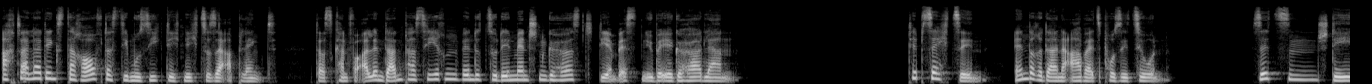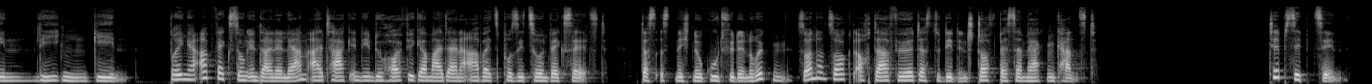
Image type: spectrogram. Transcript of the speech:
Achte allerdings darauf, dass die Musik dich nicht zu sehr ablenkt. Das kann vor allem dann passieren, wenn du zu den Menschen gehörst, die am besten über ihr Gehör lernen. Tipp 16. Ändere deine Arbeitsposition. Sitzen, stehen, liegen, gehen. Bringe Abwechslung in deinen Lernalltag, indem du häufiger mal deine Arbeitsposition wechselst. Das ist nicht nur gut für den Rücken, sondern sorgt auch dafür, dass du dir den Stoff besser merken kannst. Tipp 17.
